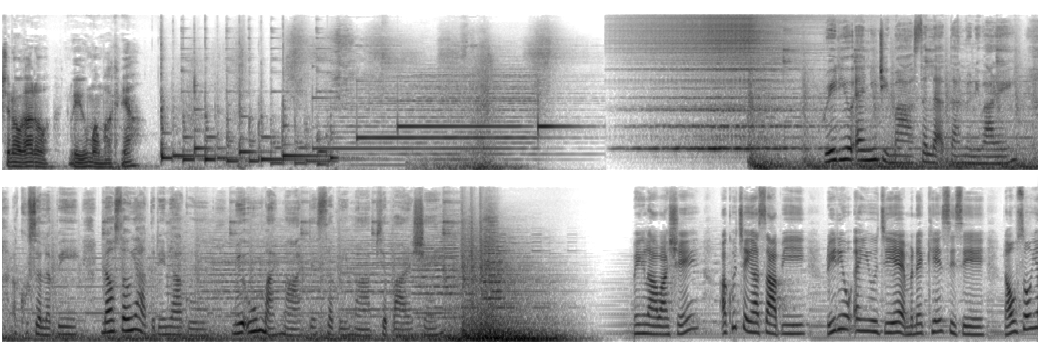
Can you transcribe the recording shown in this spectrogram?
ကျွန်တော်ကတော့ຫນွေဦးမောင်ပါခင်ဗျာ Radio NUG မှာဆက်လက်အသံလွှင့်နေပါတယ်။အခုဆက်လက်ပြီးနောက်ဆုံးရသတင်းများကိုຫນွေဦးမိုင်မှတင်ဆက်ပေးမှာဖြစ်ပါတယ်ရှင်။မင်္ဂလာပါရှင်။အခုချိန်ကစပြီး Radio UNG ရဲ့မနက်ခင်းစီစဉ်နောက်ဆုံးရ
